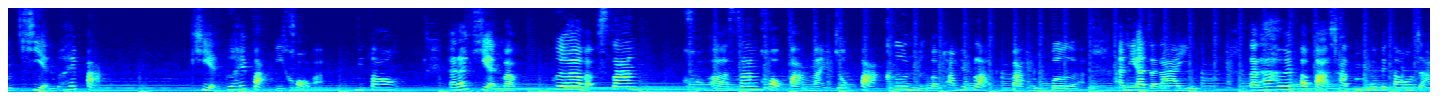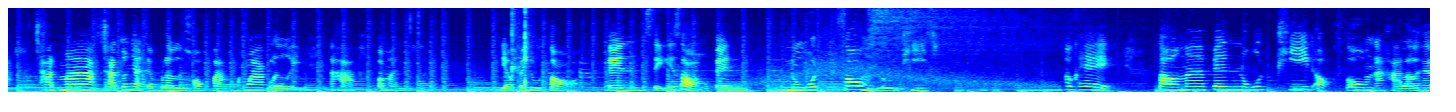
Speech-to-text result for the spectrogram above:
ำเขียนเพื่อให้ปาก เขียนเพื่อให้ปากมีขอบอะไม่ต้องแต่ถ้าเขียนแบบเพื่อแบบสร้าง สร้างขอบปากใหม่ยกปากขึ้น หรือแบบทำให้ปากปากดูเบลอร์อะอันนี้อาจจะได้อยู่ แต่ถ้าทำให้ปากปากชัดไม่ไปต้องจ้ะชัดมาก ชัดจนอยากจะเบลอขอบปากมากๆเลยนะคะ ประมาณนี้ เดี๋ยวไปดูต่อเป็นสีที่ 2 เป็นนูดส้มนูดพีชโอเคต่อมาเป็นนูดพีชออกส้มนะคะ เราใช้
